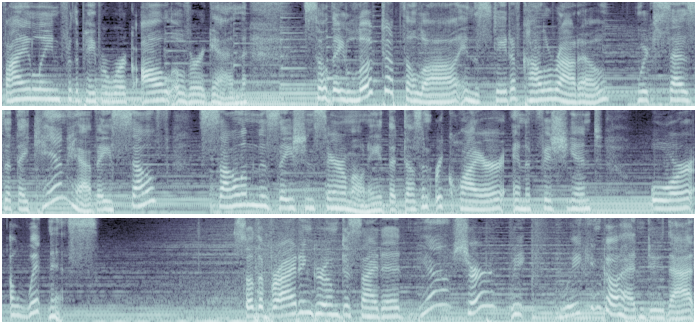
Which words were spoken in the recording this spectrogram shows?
filing for the paperwork all over again. So they looked up the law in the state of Colorado, which says that they can have a self solemnization ceremony that doesn't require an officiant or a witness. So the bride and groom decided, yeah, sure, we we can go ahead and do that.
